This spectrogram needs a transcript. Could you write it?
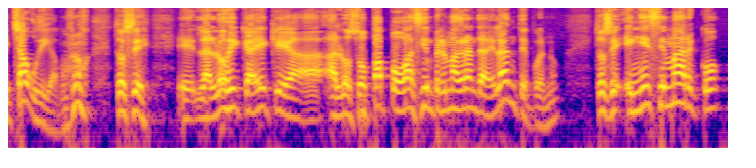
echado, digamos, ¿no? Entonces, eh, la lógica es que a, los opapos va siempre el más grande adelante, pues, ¿no? Entonces, en ese marco,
